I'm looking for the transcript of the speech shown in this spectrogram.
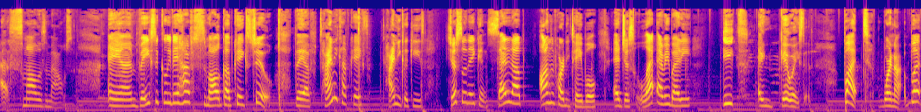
as small as a mouse. And basically, they have small cupcakes too. They have tiny cupcakes, tiny cookies, just so they can set it up on the party table and just let everybody eat and get wasted. But we're not. But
